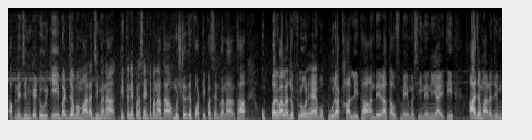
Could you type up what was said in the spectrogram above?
अपने जिम के टूर की बट जब हमारा जिम है ना, कितने परसेंट बना था? मुश्किल से 40 परसेंट बना था। ऊपर वाला जो फ्लोर है, वो पूरा खाली था, अंधेरा था, उसमें मशीनें नहीं आई थी। आज हमारा जिम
